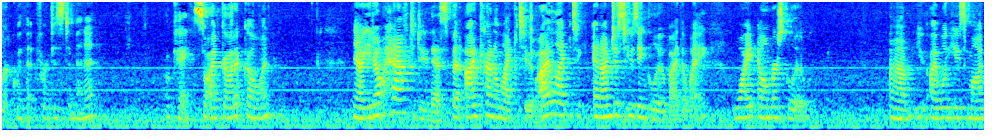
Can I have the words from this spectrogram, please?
work with it for just a minute. Okay, so I've got it going. Now you don't have to do this, but I kind of like to. I like to, and I'm just using glue by the way, white Elmer's glue. Um, you, I will use Mod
